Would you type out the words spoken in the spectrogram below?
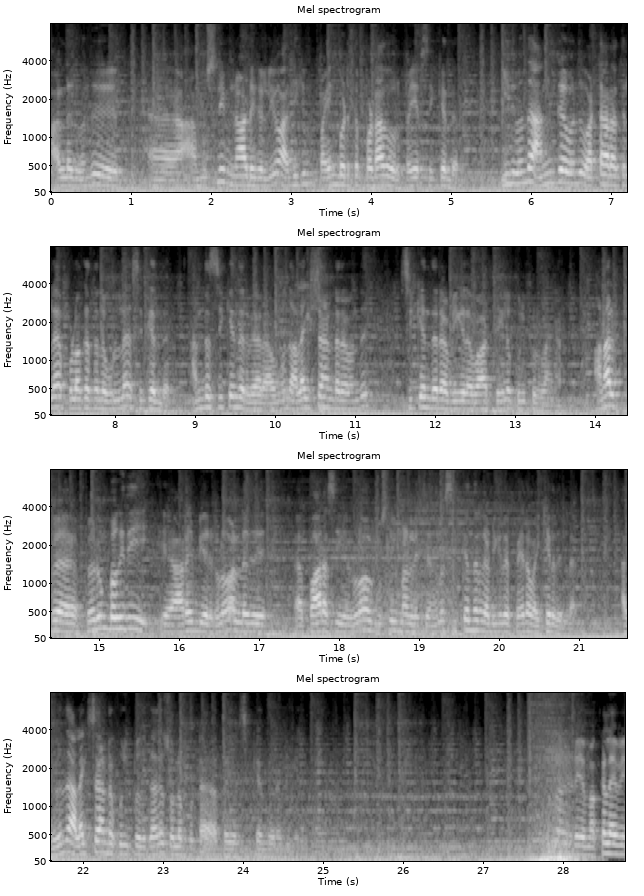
அல்லது வந்து முஸ்லீம் நாடுகள்லையும் அதிகம் பயன்படுத்தப்படாத ஒரு பெயர் சிக்கந்தர். இது வந்து அங்கே வந்து வட்டாரத்தில் புழக்கத்தில் உள்ள சிக்கந்தர். அந்த சிக்கந்தர் வேறு. அவங்க வந்து அலெக்சாண்டரை வந்து சிக்கந்தர் அப்படிங்கிற வார்த்தையில் குறிப்பிடுறாங்க. ஆனால் பெ பெரும்பகுதி அரேபியர்களோ அல்லது பாரசீகர்களோ முஸ்லீம் நாடுகளை சிக்கந்தர் அப்படிங்கிற பெயரை வைக்கிறது இல்லை அது வந்து அலெக்சாண்டர் குறிப்பதற்காக சொல்லப்பட்ட பெயர் சிக்கந்தர் அப்படிங்கிறது. என்னுடைய மக்களவை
